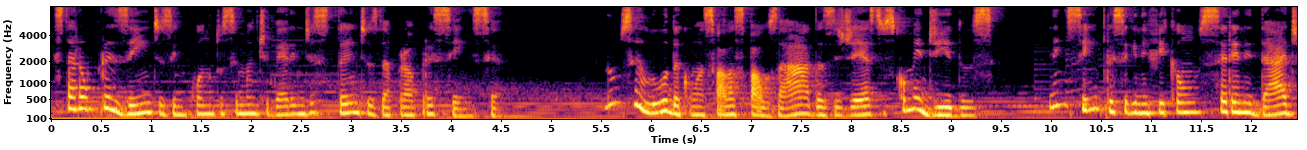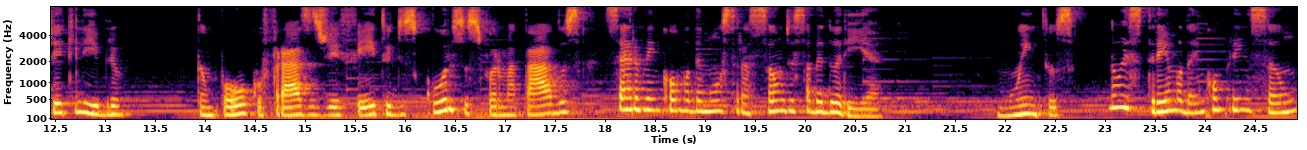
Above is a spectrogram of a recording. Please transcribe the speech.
estarão presentes enquanto se mantiverem distantes da própria essência não se iluda com as falas pausadas e gestos comedidos. Nem sempre significam serenidade e equilíbrio. Tampouco frases de efeito e discursos formatados servem como demonstração de sabedoria. Muitos, no extremo da incompreensão,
